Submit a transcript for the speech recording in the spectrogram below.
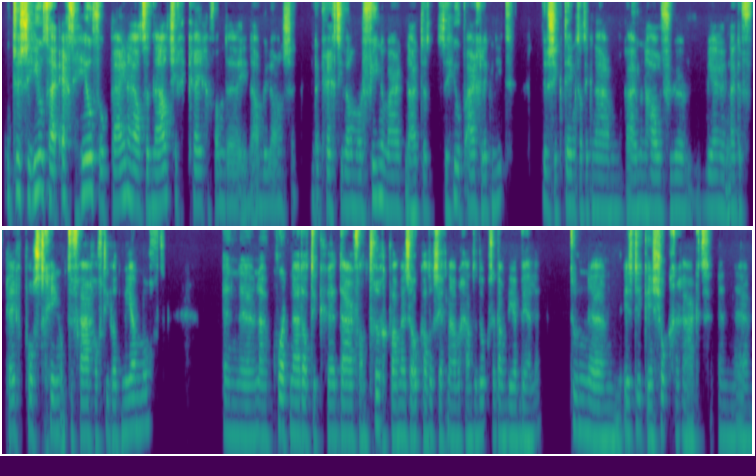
Intussen hield hij echt heel veel pijn. Hij had een naaldje gekregen van de, in de ambulance. En daar kreeg hij wel morfine, maar nou, dat, dat hielp eigenlijk niet. Dus ik denk dat ik na ruim een half uur weer naar de verpleegpost ging om te vragen of hij wat meer mocht. En eh, nou, kort nadat ik eh, daarvan terugkwam en ze ook hadden gezegd, nou we gaan de dokter dan weer bellen. Toen eh, is Dick in shock geraakt. En ehm,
